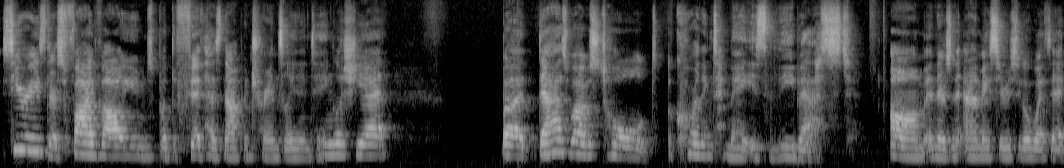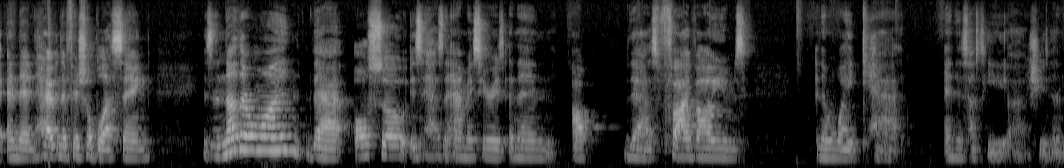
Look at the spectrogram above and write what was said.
series. There's five volumes, but the fifth has not been translated into English yet. But that is what I was told, according to May, is the best. Um, and there's an anime series to go with it. And then Heaven Official Blessing is another one that also is has an anime series. And then uh, that has five volumes. And then White Cat and this husky uh, Shizun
